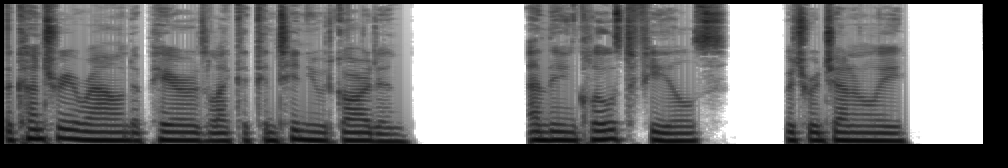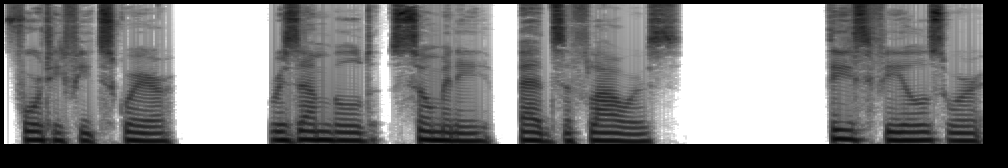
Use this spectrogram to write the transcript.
The country around appeared like a continued garden, and the enclosed fields, which were generally forty feet square, resembled so many beds of flowers. These fields were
